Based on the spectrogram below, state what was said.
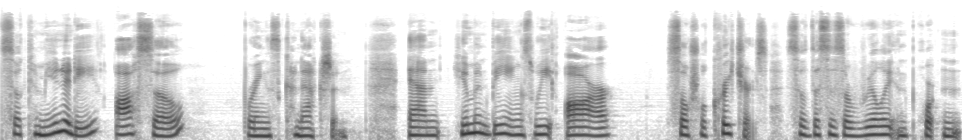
So, community also brings connection. And human beings, we are social creatures. So, this is a really important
